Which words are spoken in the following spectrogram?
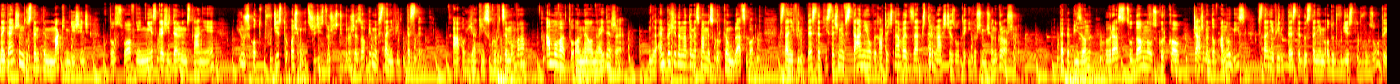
Najtańszym dostępnym Maciem 10 w dosłownie nieskazitelnym stanie już od 28,36 groszy złapiemy w stanie Field Tested. A o jakiej skórce mowa? A mowa tu o Neon Riderze. Dla MP7 natomiast mamy skórkę Bloodsport. W stanie Field Tested jesteśmy w stanie ją wyhaczyć nawet za 14 zł i 80 groszy. Pepe Bizon wraz z cudowną skórką Judgment of Anubis w stanie Field Tested dostaniemy od 22 zł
